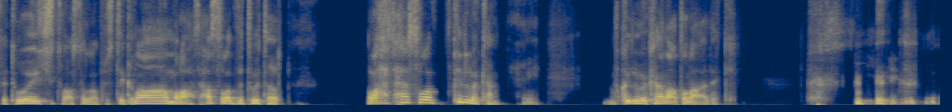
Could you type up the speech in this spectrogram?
في تويتش تحصله في إنستغرام راح تحصله في تويتر. راح تحصله في كل مكان يعني. في كل مكان أطلع لك.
